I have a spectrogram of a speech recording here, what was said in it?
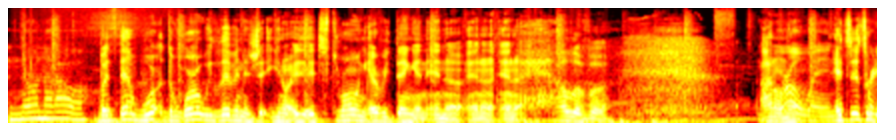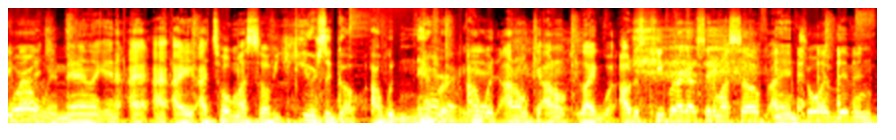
no not at all But that wor- the world we live in is, you know, it, it's throwing everything in, in a in a in a hell of a. I don't Whirlwind, know. It's it's a pretty much. whirlwind, man. Like, and I, I I I told myself years ago I would never. Never, I would. I don't. I don't like. I'll just keep what I gotta say to myself. I enjoy living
